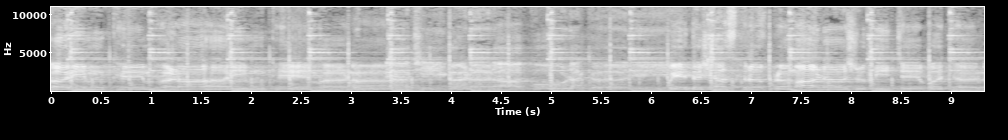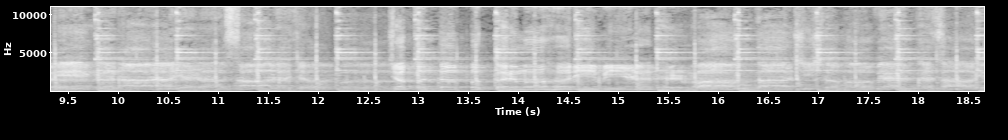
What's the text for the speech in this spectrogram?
हरिमुखे म्हणा हरिमुखे म्हणा वेदशास्त्र प्रमाण श्रुतीचे वचन. एक नारायण सार जप. जप तप कर्म हरी वीण धर्म. भाऊकाची श्रम व्यर्थ जाय.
